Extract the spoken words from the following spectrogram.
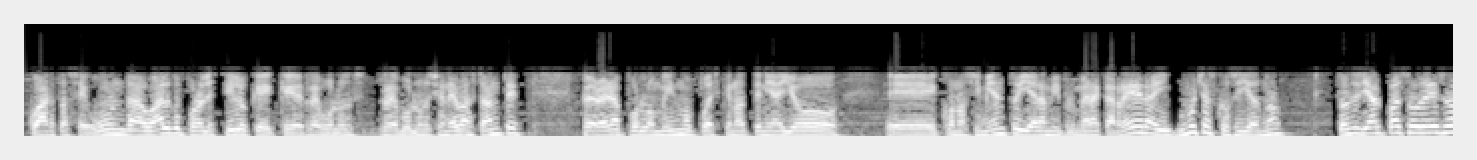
cuarta segunda o algo por el estilo que, que revolu- revolucioné bastante. Pero era por lo mismo pues que no tenía yo eh, conocimiento y era mi primera carrera y muchas cosillas no entonces ya al paso de eso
